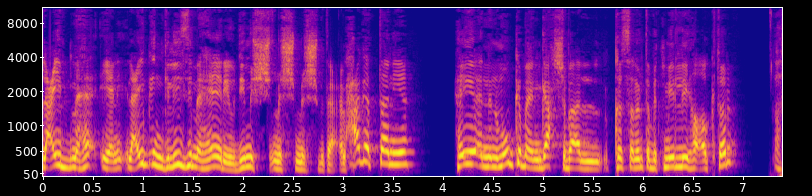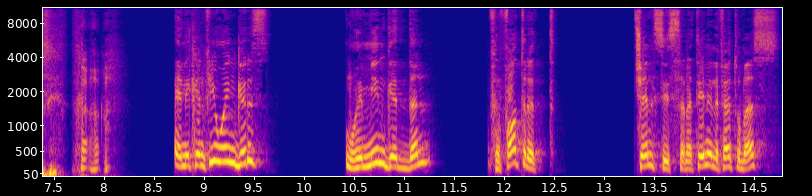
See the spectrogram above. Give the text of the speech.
لعيب مها... يعني لعيب إنجليزي مهاري ودي مش مش مش بتاع. الحاجة الثانية هي إن ممكن ما ينجحش بقى القصة اللي أنت بتميل ليها أكتر. إن كان في wingers مهمين جدا في فترة تشيلسي السنتين اللي فاتوا بس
